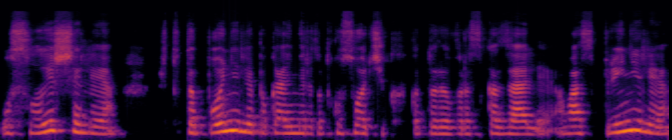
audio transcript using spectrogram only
услышали, что-то поняли, по крайней мере, тот кусочек, который вы рассказали, вас приняли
